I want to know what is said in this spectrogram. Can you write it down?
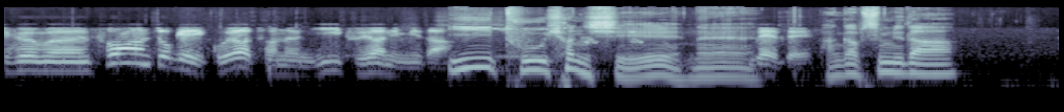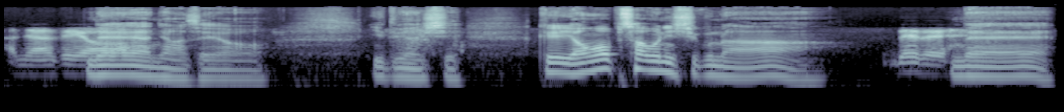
지금은 수원 쪽에 있고요. 저는 이두현입니다. 이두현 씨. 네. 네 네. 반갑습니다. 안녕하세요. 네, 안녕하세요. 이두현 씨. 그 영업 사원이시구나. 네 네. 네.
